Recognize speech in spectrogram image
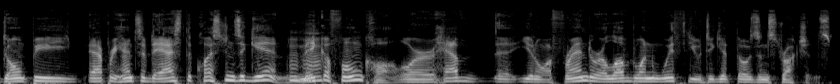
don't be apprehensive to ask the questions again. Mm-hmm. Make a phone call or have uh, you know a friend or a loved one with you to get those instructions.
